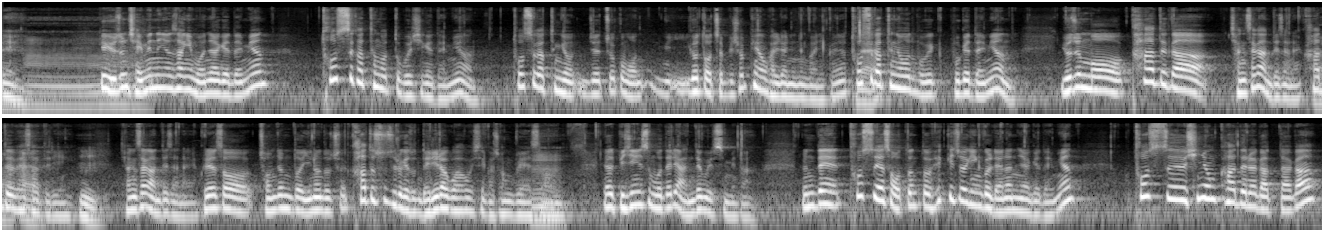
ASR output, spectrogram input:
예. 이게 요즘 재밌는 현상이 뭐냐게 되면 토스 같은 것도 보시게 되면 토스 같은 경우 이제 조금 어- 이것도 어차피 쇼핑하고 관련 있는 거니까요. 토스 네. 같은 경우도 보게, 보게 되면 요즘 뭐 카드가 장사가 안 되잖아요. 카드 네, 네. 회사들이 음. 장사가 안 되잖아요. 그래서 점점 더 인원도 줄- 카드 수수료 계속 내리라고 하고 있으니까 정부에서 음. 그래서 비즈니스 모델이 안 되고 있습니다. 그런데 토스에서 어떤 또 획기적인 걸 내놨냐게 되면 토스 신용카드를 갖다가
